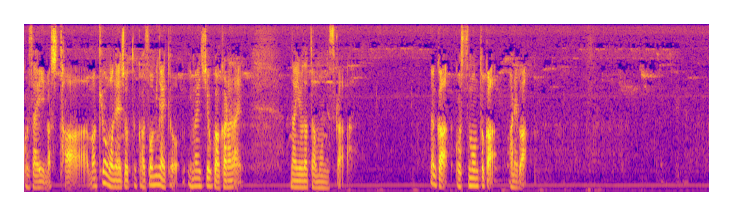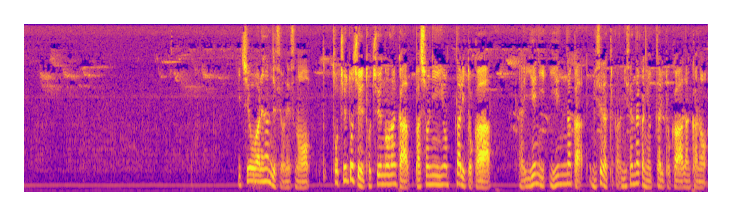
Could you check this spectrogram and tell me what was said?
ございました。まあ今日もね、ちょっと画像を見ないといまいちよくわからない内容だとは思うんですが、なんかご質問とかあれば。一応あれなんですよね、その、途中途中途中のなんか場所に寄ったりとか、家に、家の中、店だったかな、店の中に寄ったりとか、なんかあの、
